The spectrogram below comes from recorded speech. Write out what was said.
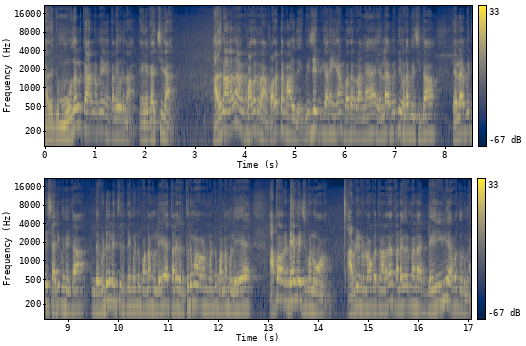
அதுக்கு முதல் காரணமே எங்கள் தலைவர் தான். எங்கள் கட்சி தான். அதனால தான் அவன் பதறான். பதட்டம் ஆகுது. பிஜேபிக்காரன் ஏன் பதறாங்க? எல்லா பற்றியும் விலை பேசிட்டான். எல்லா பற்றியும் சரி பண்ணிட்டான். இந்த விடுதலை சிறுத்தை மட்டும் பண்ண முடியலையே தலைவர் திருமாவளவன் மட்டும் பண்ண முடியலையே அப்போ அவரை டேமேஜ் பண்ணுவோம் அப்படின்ற நோக்கத்தினால தான் தலைவர் மேலே டெய்லி அவதூறுங்க.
